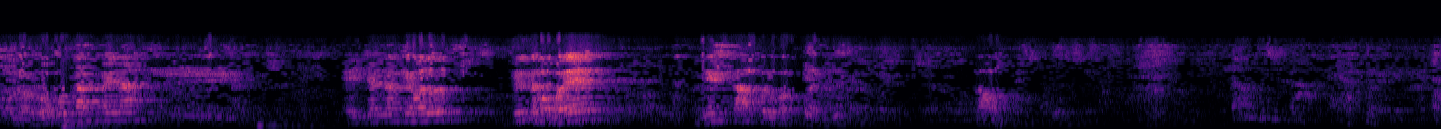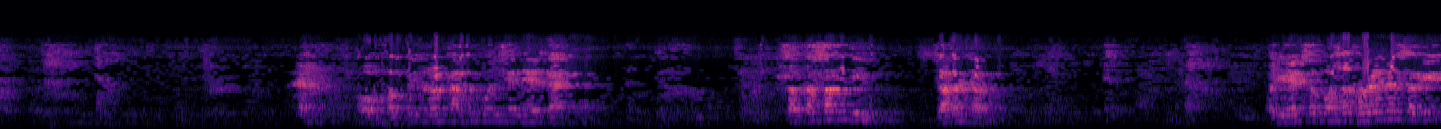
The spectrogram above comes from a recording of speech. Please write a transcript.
কোনো রোগও থাকবে না এই জন্য কেবল দৃঢ় হয়ে নিষ্ঠাপূর্বক নাও ভক্তিবিনোদ ঠাকুর বলছেন এর ব্যাখ্যা সতসঙ্গী জল জল ওই একশো বছর হলে না শরীর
